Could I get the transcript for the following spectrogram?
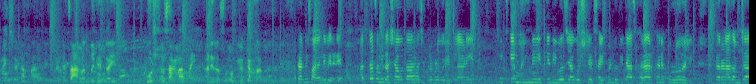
प्रेक्षकांना त्याचा आनंद घेता येईल. गोष्ट सांगणार नाही आणि रसभंग करणार नाही. नमस्कार मी स्वानंदी बेर्डे. आत्ताच आम्ही दशावतार हा चित्रपट बघितला आणि इतके महिने इतके दिवस ज्या गोष्टीची एक्साइटमेंट होती त्या आज खऱ्या अर्थाने पूर्ण झाली. कारण आज आमच्या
